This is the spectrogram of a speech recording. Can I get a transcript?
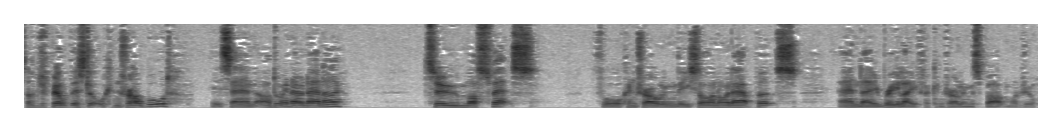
So I've just built this little control board. It's an Arduino Nano, two MOSFETs for controlling the solenoid outputs, and a relay for controlling the spark module.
